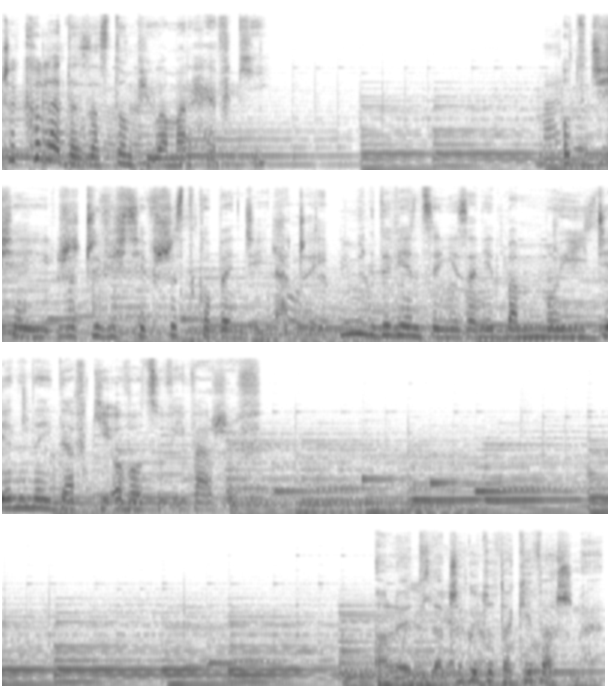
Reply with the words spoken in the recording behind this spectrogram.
czekolada zastąpiła marchewki. Od dzisiaj rzeczywiście wszystko będzie inaczej. Nigdy więcej nie zaniedbam mojej dziennej dawki owoców i warzyw. Ale dlaczego to takie ważne?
